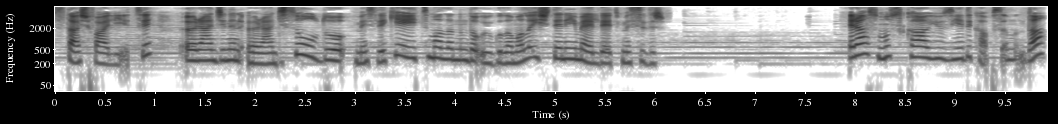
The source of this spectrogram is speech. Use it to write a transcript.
Staj faaliyeti, öğrencinin öğrencisi olduğu mesleki eğitim alanında uygulamalı iş deneyimi elde etmesidir. Erasmus K107 kapsamında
